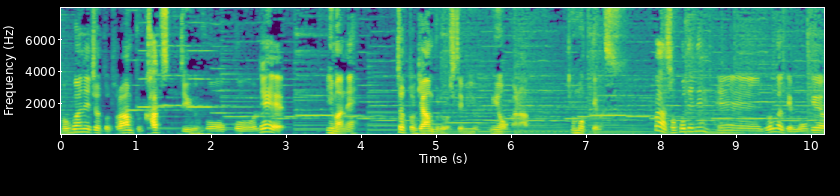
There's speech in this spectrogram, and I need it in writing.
僕はね、ちょっとトランプ勝つっていう方向で、今ね、ちょっとギャンブルをしてみようかなと思っています。まあそこでね、えーどんだけ儲け、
